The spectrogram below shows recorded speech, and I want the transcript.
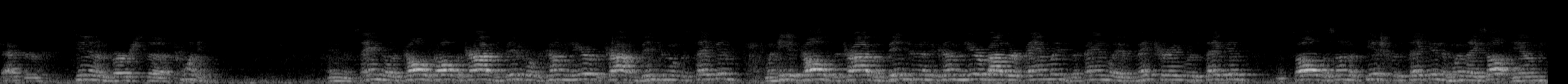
Chapter 10, verse uh, 20. And when Samuel had caused all the tribes of Israel to come near, the tribe of Benjamin was taken. When he had caused the tribe of Benjamin to come near by their families, the family of Matri was taken, and Saul the son of Kish was taken, and when they sought him,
